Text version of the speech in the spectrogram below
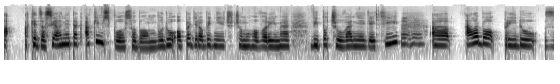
a keď zasiahne, tak akým spôsobom? Budú opäť robiť niečo, čomu hovoríme vypočúvanie detí? Mm-hmm. A, alebo prídu s,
